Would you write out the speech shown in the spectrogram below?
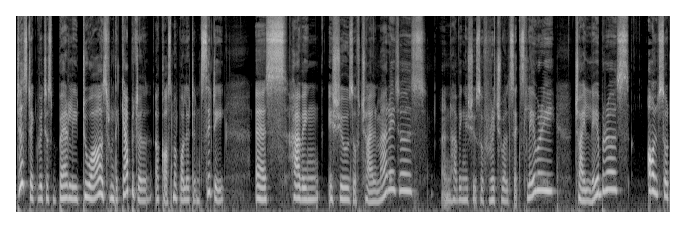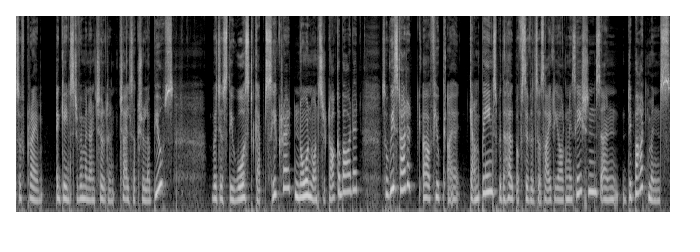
district, which is barely two hours from the capital, a cosmopolitan city, is having issues of child marriages and having issues of ritual sex slavery, child laborers, all sorts of crime against women and children, child sexual abuse, which is the worst kept secret. No one wants to talk about it. So we started a few uh, campaigns with the help of civil society organizations and departments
